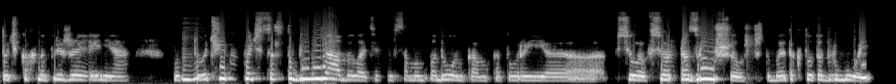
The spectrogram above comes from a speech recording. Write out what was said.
точках напряжения, вот mm-hmm. очень хочется, чтобы не я была тем самым подонком, который э, все, все разрушил, чтобы это кто-то другой.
